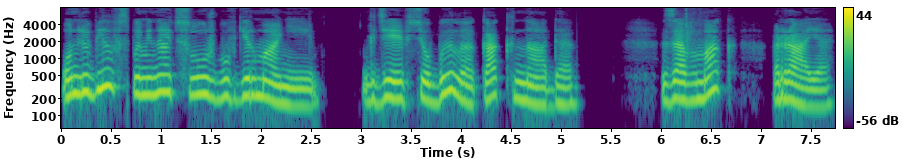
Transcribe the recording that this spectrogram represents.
Он любил вспоминать службу в Германии, где все было как надо. Завмак Рая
